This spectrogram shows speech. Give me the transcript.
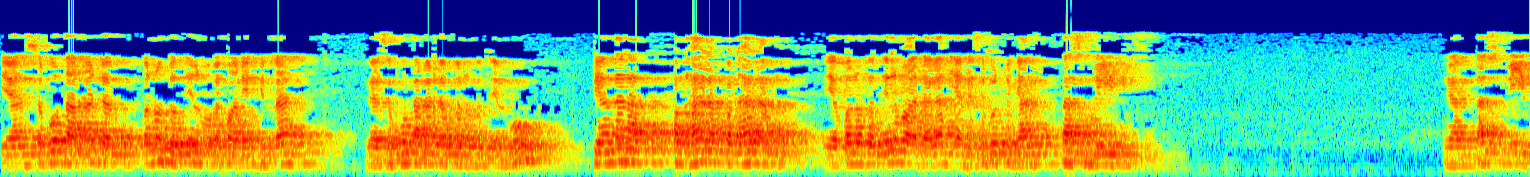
ya seputar ada penuntut ilmu ikhwanillah ya, seputar ada penuntut ilmu. Di antara penghalang-penghalang ya penuntut ilmu adalah yang disebut dengan tasmif ya tasmif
